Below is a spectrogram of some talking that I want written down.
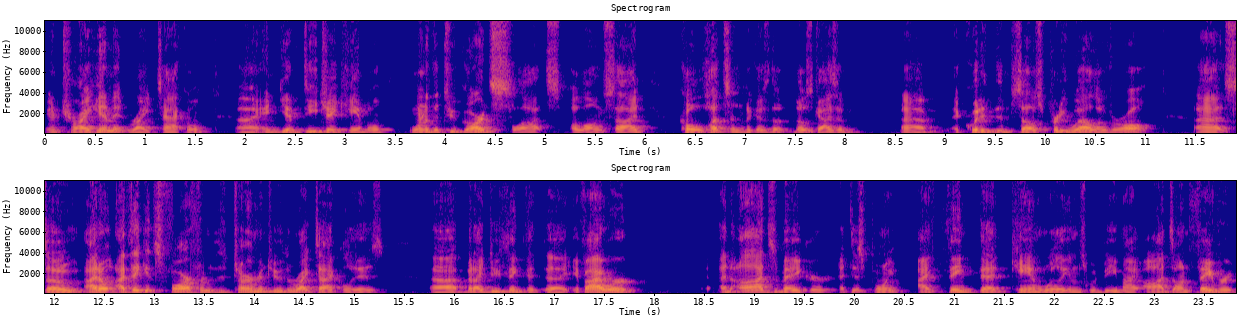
and try him at right tackle uh, and give DJ Campbell one of the two guard slots alongside Cole Hudson because th- those guys have uh, acquitted themselves pretty well overall. so I don't. I think it's far from determined who the right tackle is. Uh, but I do think that uh, if I were an odds maker at this point, I think that Cam Williams would be my odds on favorite,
